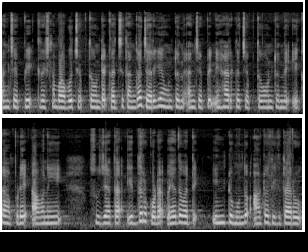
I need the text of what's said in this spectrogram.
అని చెప్పి కృష్ణబాబు చెప్తూ ఉంటే ఖచ్చితంగా జరిగే ఉంటుంది అని చెప్పి నిహారిక చెప్తూ ఉంటుంది. ఇక అప్పుడే అవని సుజాత ఇద్దరు కూడా వేదవతి ఇంటి ముందు ఆటో దిగుతారు.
